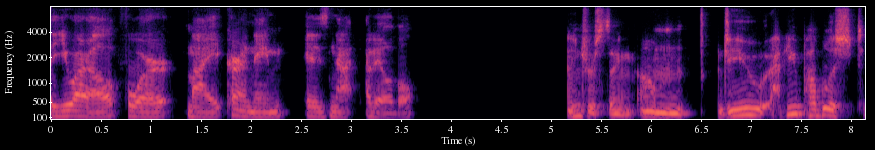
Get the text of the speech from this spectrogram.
the URL for my current name is not available. Interesting. Um, do you have you published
